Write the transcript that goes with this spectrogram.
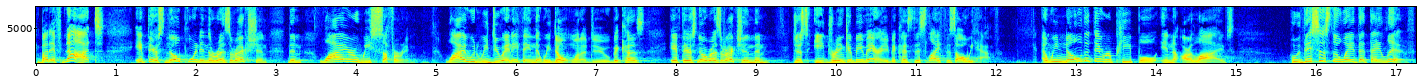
But if not, if there's no point in the resurrection, then why are we suffering? Why would we do anything that we don't want to do? Because if there's no resurrection, then just eat, drink, and be merry, because this life is all we have. And we know that there are people in our lives who this is the way that they live,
